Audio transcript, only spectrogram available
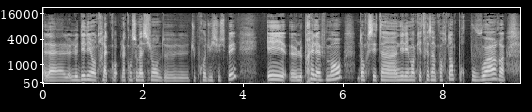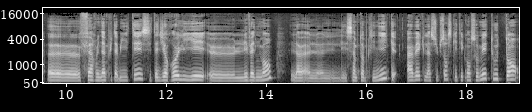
le délai entre la, la consommation de, du produit suspect et euh, le prélèvement. Donc c'est un élément qui est très important pour pouvoir euh, faire une imputabilité, c'est-à-dire relier euh, l'événement, les symptômes cliniques avec la substance qui était consommée, tout en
